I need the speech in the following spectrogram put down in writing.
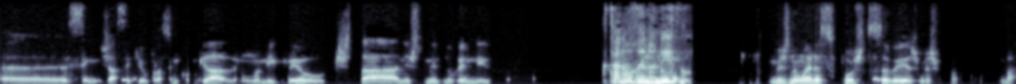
Uh, sim, já sei que é o próximo convidado. É um amigo meu que está neste momento no Reino Unido. Que está no Reino mas Unido? Não, mas não era suposto saberes, mas vá.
